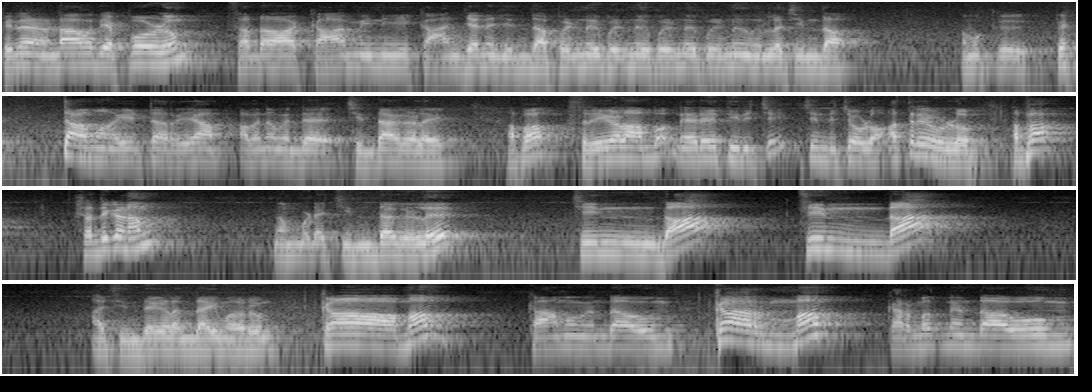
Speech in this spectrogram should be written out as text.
പിന്നെ രണ്ടാമത് എപ്പോഴും സദാ കാമിനി കാഞ്ചന ചിന്ത പെണ്ണ് പെണ്ണ് പെണ്ണ് പെണ്ണ് എന്നുള്ള ചിന്ത. നമുക്ക് വ്യക്തമായിട്ടറിയാം അവനവന്റെ ചിന്തകളെ. അപ്പോൾ സ്ത്രീകളാകുമ്പോൾ നേരെ തിരിച്ച് ചിന്തിച്ചോളൂ. അത്രയേ ഉള്ളൂ. അപ്പോൾ ശ്രദ്ധിക്കണം. നമ്മുടെ ചിന്തകൾ ചിന്ത ചിന്ത. ആ ചിന്തകൾ എന്തായി മാറും? കാമം. കാമം എന്താവും? കർമ്മം. കർമ്മത്തിന് എന്താവും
